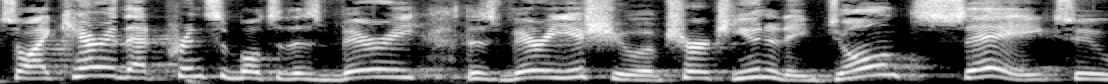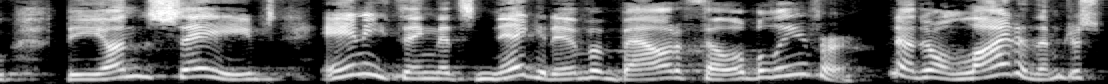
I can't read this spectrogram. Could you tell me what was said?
So I carry that principle to this very, this very issue of church unity. Don't say to the unsaved anything that's negative about a fellow believer. Now don't lie to them, just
